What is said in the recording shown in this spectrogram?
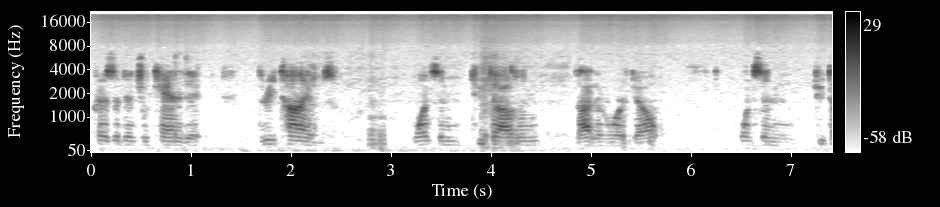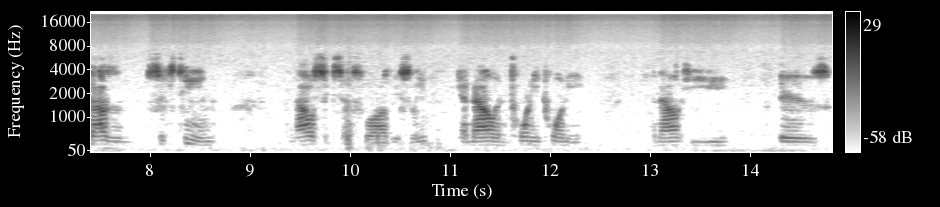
presidential candidate three times. Once in 2000, that didn't work out. Once in 2016, and that was successful, obviously. And now in 2020, and now he is.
